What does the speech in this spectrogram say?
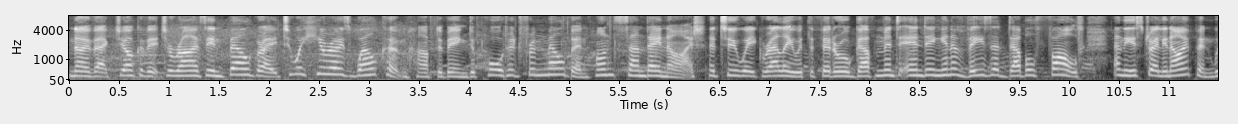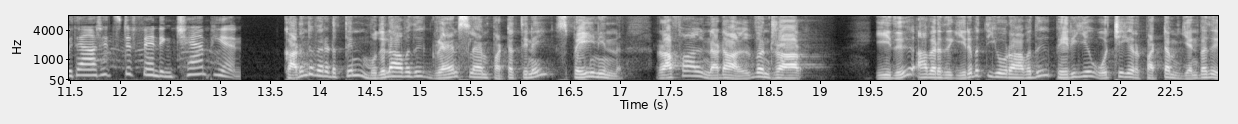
Novak Djokovic arrives in Belgrade to a hero's welcome after being deported from Melbourne on Sunday night. A two week rally with the federal government ending in a visa double fault, and the Australian Open without its defending champion. கடந்த வருடத்தின் முதலாவது கிராண்ட் ஸ்லாம் பட்டத்தினை ஸ்பெயினின் ரஃபால் நடால் வென்றார். இது அவரது இருபத்தி ஓராவது பெரிய ஒற்றையர் பட்டம் என்பது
